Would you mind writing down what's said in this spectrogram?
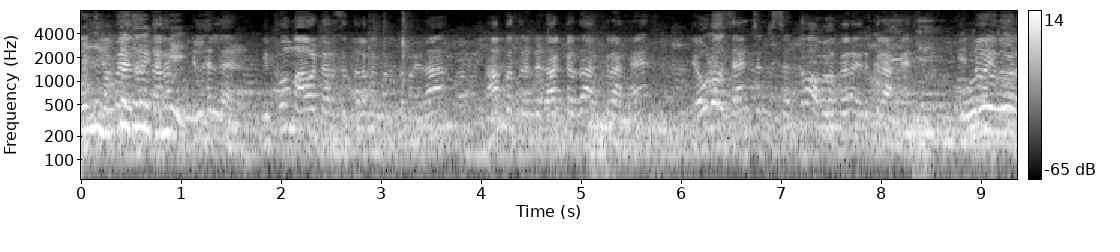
வந்து மக்கள் தொகை கம்மி. இல்ல இல்ல. இப்போ மாவட்ட அரசு தலைமை மருத்துவமனை தான். நாற்பத்தி ரெண்டு டாக்டர் தான் இருக்கிறாங்க. எவ்வளோ சாங்ஷன் ஸ்ட்ரென்த்தோ அவ்வளோ பேரும் இருக்கிறாங்க. இன்னும் இதோட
